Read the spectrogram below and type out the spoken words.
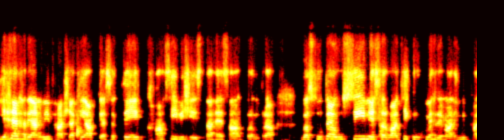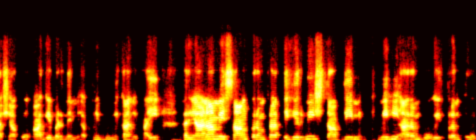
यह हरियाणवी भाषा की आप कह सकते हैं, एक खासी विशेषता है सांग परंपरा। वस्तुतः उसी ने सर्वाधिक रूप में हरियाणवी भाषा को आगे बढ़ने में अपनी भूमिका निभाई। हरियाणा में सांग परंपरा तेहरवी शताब्दी में ही आरंभ हो गई, परंतु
